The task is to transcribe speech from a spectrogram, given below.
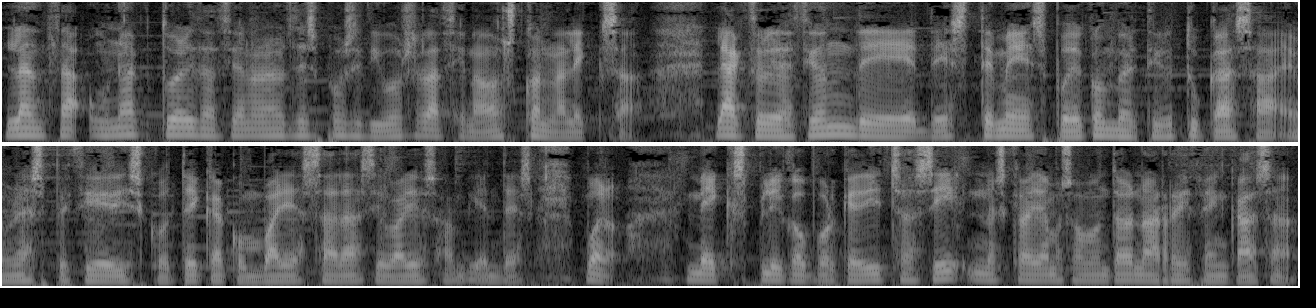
lanza una actualización a los dispositivos relacionados con Alexa. La actualización de, este mes puede convertir tu casa en una especie de discoteca con varias salas y varios ambientes. Bueno, me explico, porque dicho así, no es que vayamos a montar una rave en casa.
